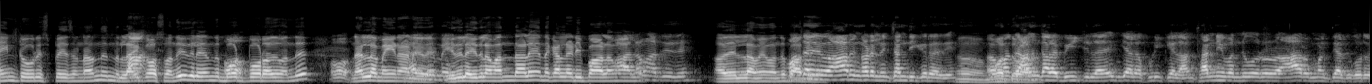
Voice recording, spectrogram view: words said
மெயின் டூரிஸ்ட் பிளேஸ் வந்து இந்த லைட் ஹவுஸ் வந்து இதுல இருந்து போட் போறது வந்து. நல்ல மெயினான. இதுல இதுல வந்தாலே இந்த கல்லடி பாலம். அது எல்லாமே வந்து ஆறுங்கடலையும் சந்திக்கிறது. அலங்கார பீச்சில் இந்தியாவில் குளிக்கலாம். தண்ணி வந்து ஒரு ஒரு ஆறு மணி நேரத்துக்கு ஒரு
